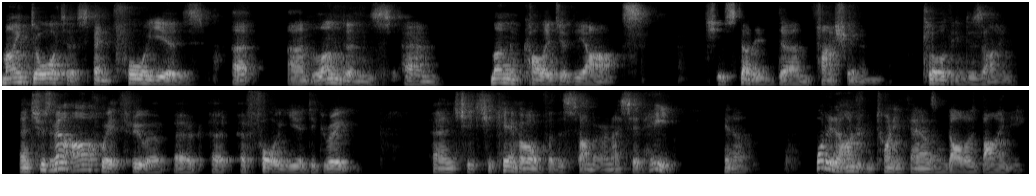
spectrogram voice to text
My daughter spent four years at um, London's um, London College of the Arts. She studied um, fashion and clothing design. And she was about halfway through a, a, a four year degree. And she, she came home for the summer. And I said, Hey, you know, what did $120,000 buy me?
